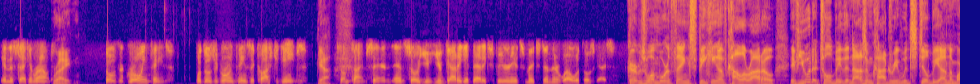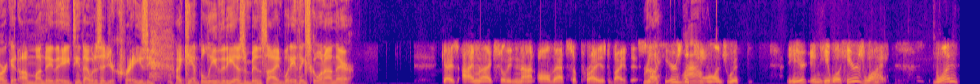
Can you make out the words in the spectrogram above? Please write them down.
in the second round. Right. Those are growing pains. But those are growing things that cost you games. Yeah. Sometimes. And and so you you've got to get that experience mixed in there well with those guys. Kerbs, one more thing. Speaking of Colorado, if you would have told me that Nazem Kadri would still be on the market on Monday the 18th, I would have said you're crazy. I can't believe that he hasn't been signed. What do you think's going on there? Guys, I'm actually not all that surprised by this. Really? Now, here's wow. the challenge with here and he well here's why. One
